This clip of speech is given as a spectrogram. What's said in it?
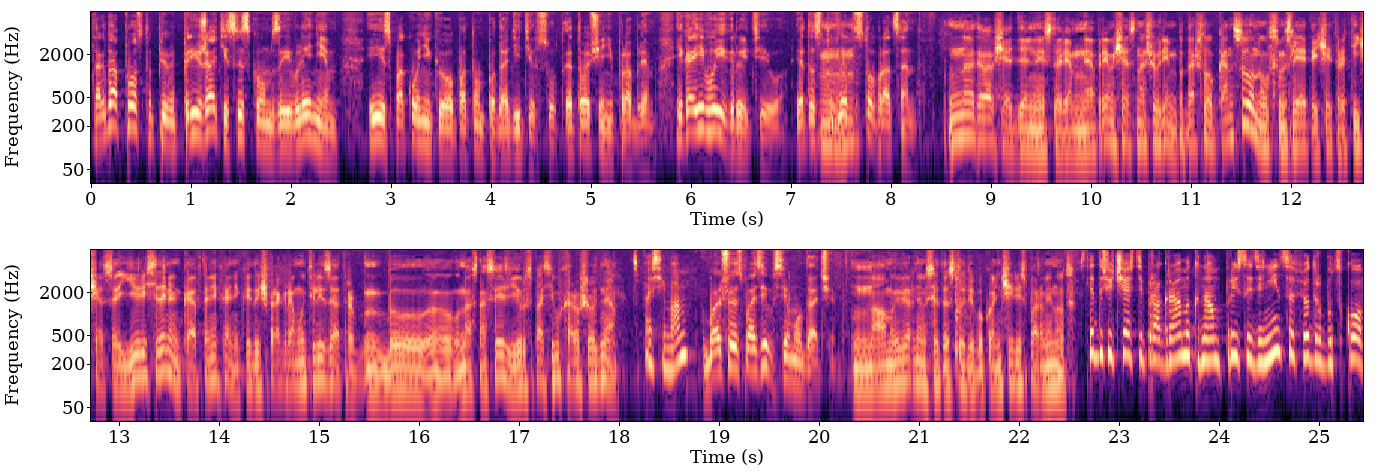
тогда просто приезжайте с исковым заявлением и спокойненько его потом подадите в суд. Это вообще не проблема. И, и выиграете его. Это сто это сто процентов. Ну, это вообще отдельная история. А Прямо сейчас наше время подошло к концу, ну, в смысле, этой четверти часа. Юрий Сидоренко, автомеханик, ведущий программы «Утилизатор», был э, у нас на связи. Юр, спасибо, хорошего дня. Спасибо. Большое спасибо, всем удачи. Ну, а мы вернемся в эту студию буквально через пару минут. В следующей части программы к нам присоединится Федор Буцко.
